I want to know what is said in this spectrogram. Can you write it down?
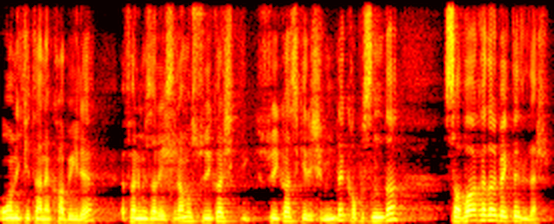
12 tane kabile Efendimiz Aleyhisselam'ın suikast, suikast girişiminde kapısında sabaha kadar beklediler.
